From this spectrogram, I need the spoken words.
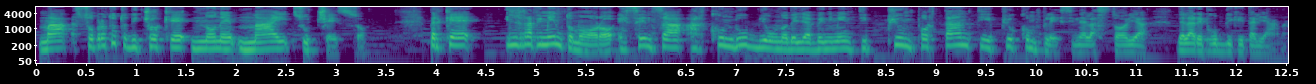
ma soprattutto di ciò che non è mai successo. Perché il rapimento Moro è senza alcun dubbio uno degli avvenimenti più importanti e più complessi nella storia della Repubblica Italiana.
